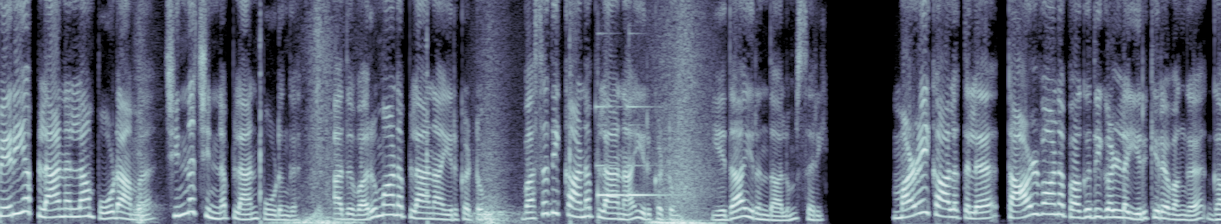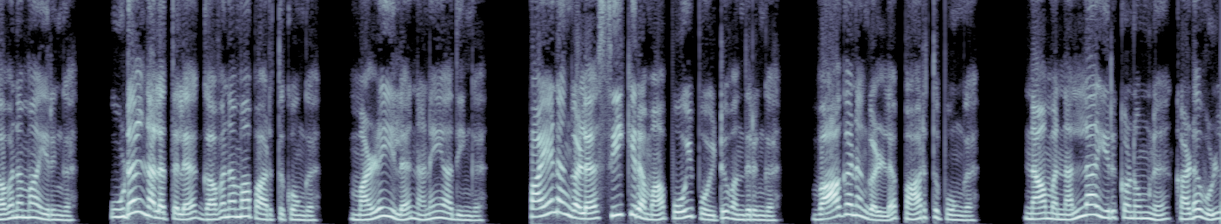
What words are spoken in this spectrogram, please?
பெரிய பிளான் எல்லாம் போடாம சின்ன சின்ன பிளான் போடுங்க. அது வருமான பிளானா இருக்கட்டும் வசதிக்கான பிளானா இருக்கட்டும் எதா இருந்தாலும் சரி. மழை காலத்துல தாழ்வான பகுதிகள்ல இருக்கிறவங்க கவனமா இருங்க. உடல் நலத்துல கவனமா பார்த்துக்கோங்க. மழையில நனையாதீங்க. பயணங்கள சீக்கிரமா போய் போயிட்டு வந்துருங்க. வாகனங்கள்ல பார்த்து போங்க. நாம நல்லா இருக்கணும்னு கடவுள்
